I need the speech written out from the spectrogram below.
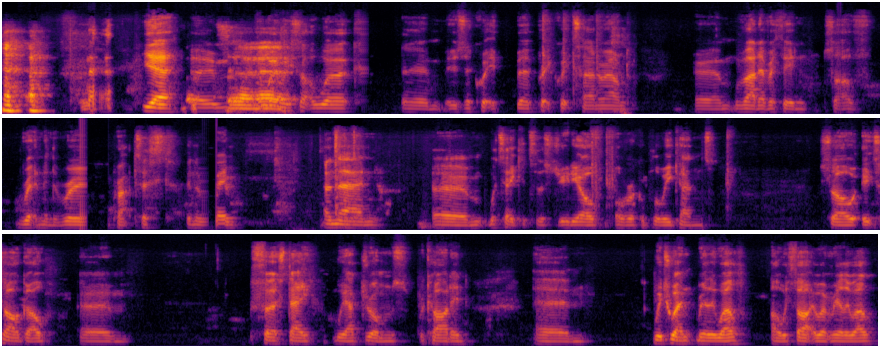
Yeah, um, But, uh, when we sort of work, um, it was a quick, a pretty quick turnaround. Um, we've had everything sort of written in the room, practiced in the room, and then um, we take it to the studio over a couple of weekends. So it's all go. Um, first day we had drums recording, um, which went really well. Or we thought it went really well.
